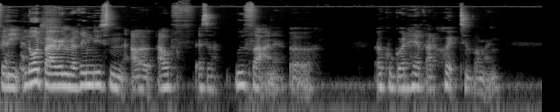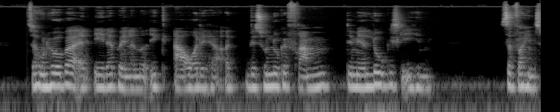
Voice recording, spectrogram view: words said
Fordi Lord Byron var rimelig sådan out, altså udfarende og, og kunne godt have et ret højt temperament. Så hun håber, at Ada på en eller anden måde ikke arver det her, og hvis hun nu kan fremme det mere logiske i hende, så får hendes,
